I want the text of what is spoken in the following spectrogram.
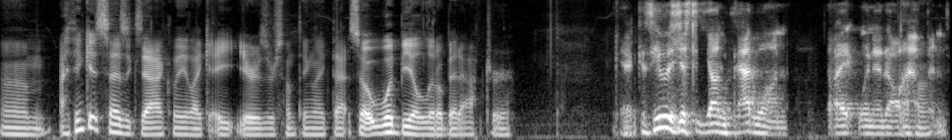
Um I think it says exactly like 8 years or something like that. So it would be a little bit after. Yeah, because he was just a young Padawan, right, when it all Uh-huh. happened.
